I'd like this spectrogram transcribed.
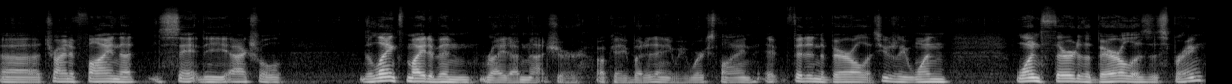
Uh, trying to find that the actual, the length might have been right. I'm not sure. Okay. But it anyway works fine. It fit in the barrel. It's usually one, one third of the barrel is the spring.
